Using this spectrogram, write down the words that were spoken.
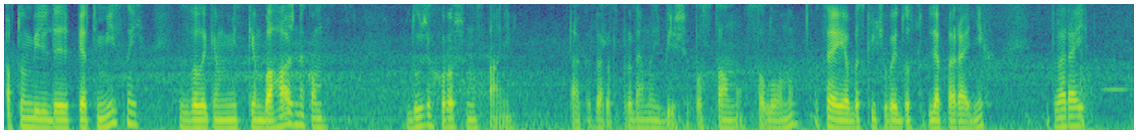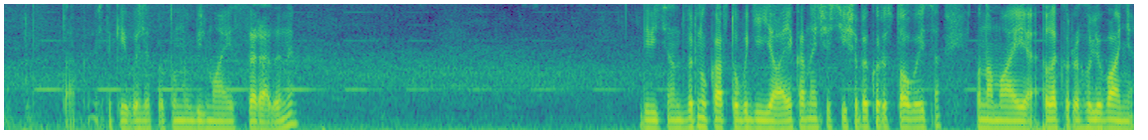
Автомобіль йде п'ятимісний з великим містким багажником в дуже хорошому стані. Так, зараз пройдемось більше по стану салону. Це є безключовий доступ для передніх дверей. Так, ось такий вигляд автомобіль має зсередини. Дивіться на дверну карту водія, яка найчастіше використовується. Вона має електрорегулювання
